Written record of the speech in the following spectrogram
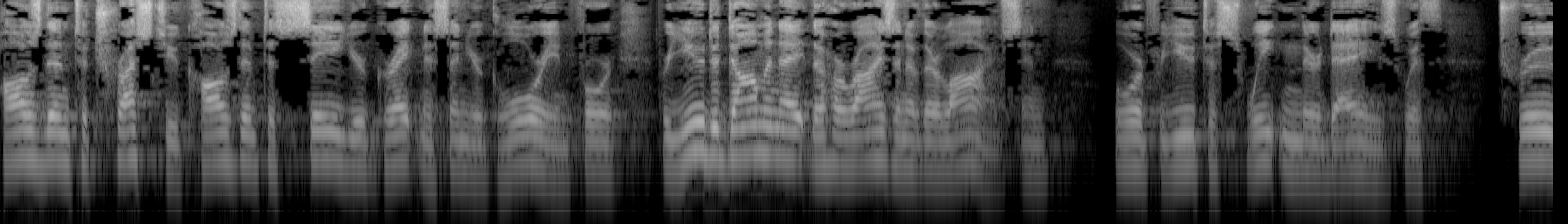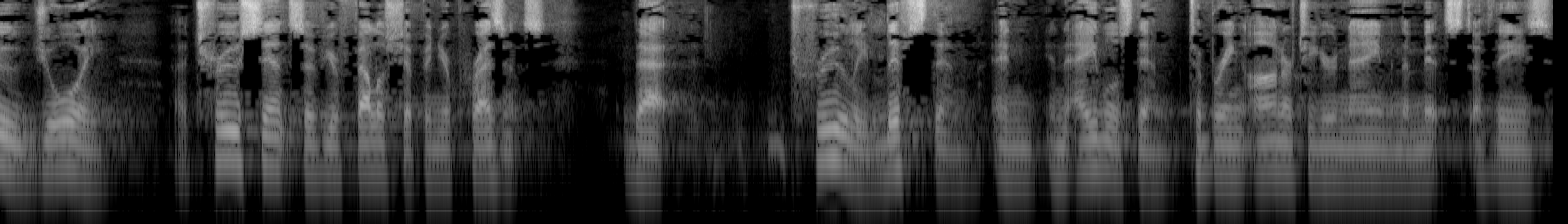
Cause them to trust you. Cause them to see your greatness and your glory and for, for you to dominate the horizon of their lives. And Lord, for you to sweeten their days with true joy, a true sense of your fellowship and your presence that truly lifts them and enables them to bring honor to your name in the midst of these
